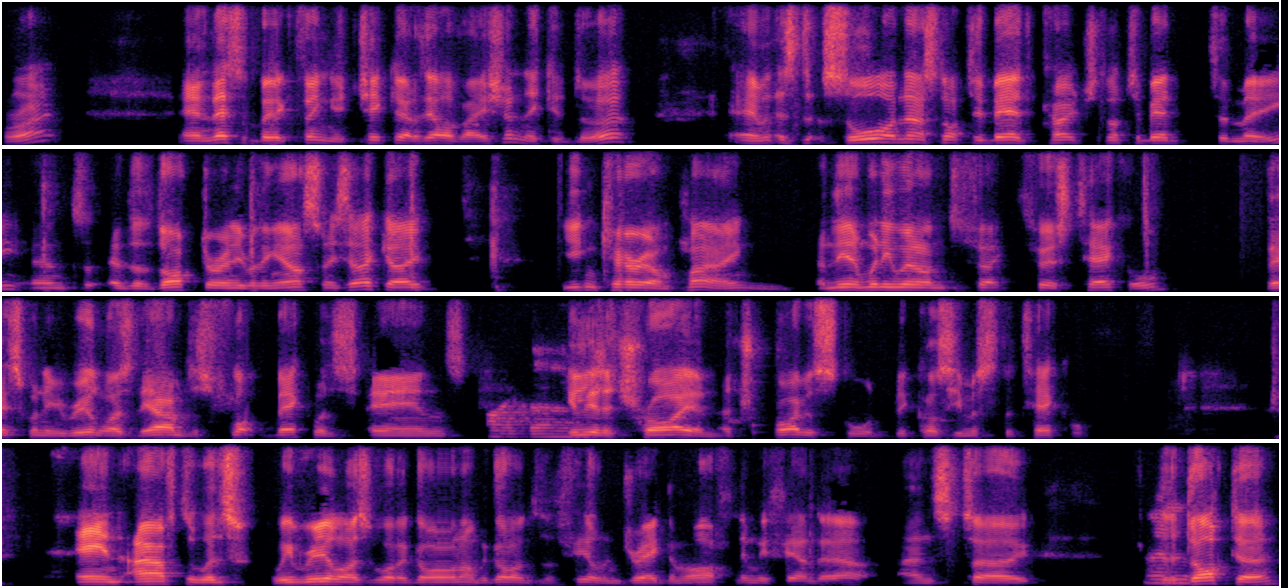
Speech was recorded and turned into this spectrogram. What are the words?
right? And that's a big thing. You check out his elevation, he could do it. And is it sore? No, it's not too bad, coach. It's not too bad to me and, and the doctor and everything else. And he said, okay, you can carry on playing. And then when he went on to first tackle, that's when he realised the arm just flopped backwards and he let a try and a try was scored because he missed the tackle. And afterwards, we realised what had gone on. We got onto the field and dragged him off, and then we found out. And so the doctor,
